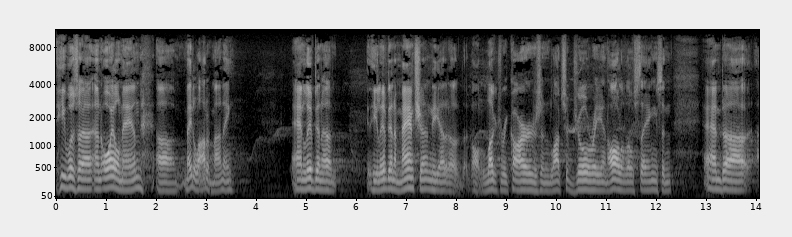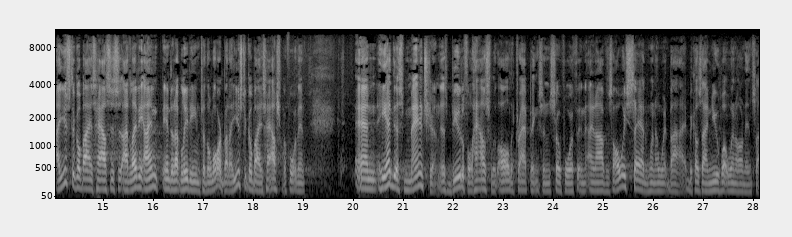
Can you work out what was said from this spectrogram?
He was a, an oil man, uh, made a lot of money, and lived in a he lived in a mansion. He had a, a luxury cars and lots of jewelry and all of those things. And and uh, I used to go by his house. I, led him, I ended up leading him to the Lord, but I used to go by his house before then. And he had this mansion, this beautiful house with all the trappings and so forth. And, and I was always sad when I went by because I knew what went on inside.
